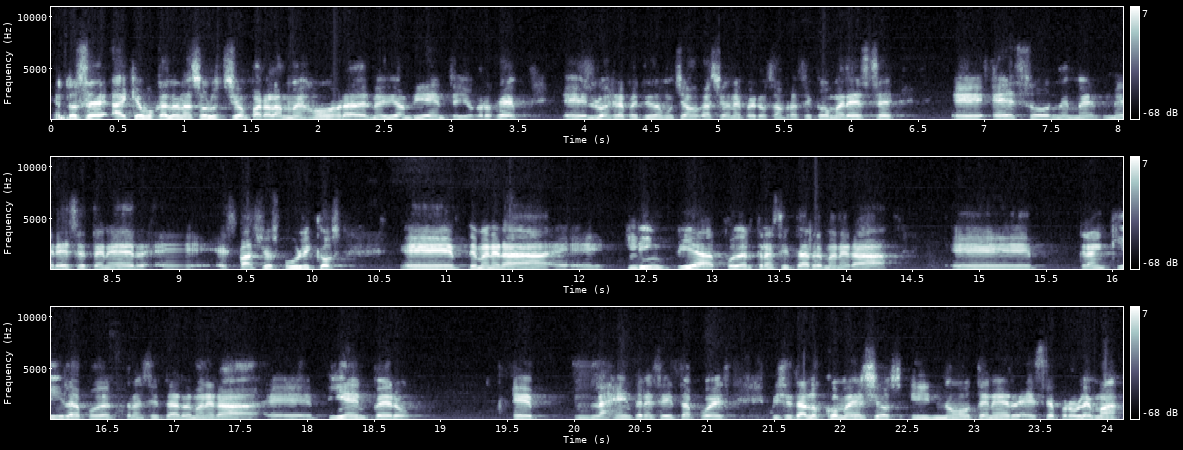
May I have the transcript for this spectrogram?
Entonces hay que buscarle una solución para la mejora del medio ambiente. Yo creo que eh, lo he repetido en muchas ocasiones, pero San Francisco merece eso, merece tener espacios públicos eh, de manera eh, limpia, poder transitar de manera eh, tranquila, poder transitar de manera bien, pero la gente necesita pues visitar los comercios y no tener ese problema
